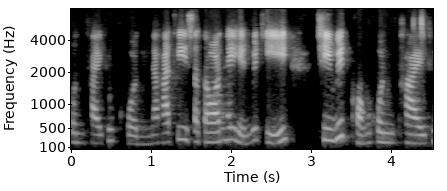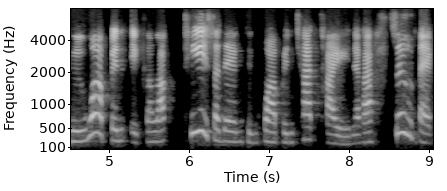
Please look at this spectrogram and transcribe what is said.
คนไทยทุกคนนะคะ ที่สะท้อนให้เห็นวิถีชีวิตของคนไทยถือว่าเป็นเอกลักษณ์ที่แสดงถึงความเป็นชาติไทยนะคะ ซึ่งแตก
